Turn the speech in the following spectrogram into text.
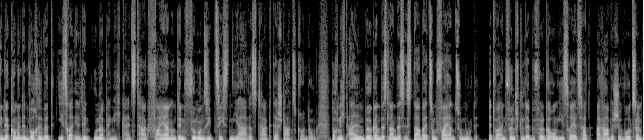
In der kommenden Woche wird Israel den Unabhängigkeitstag feiern und den 75. Jahrestag der Staatsgründung. Doch nicht allen Bürgern des Landes ist dabei zum Feiern zumute. Etwa ein Fünftel der Bevölkerung Israels hat arabische Wurzeln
